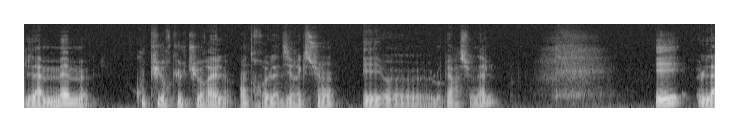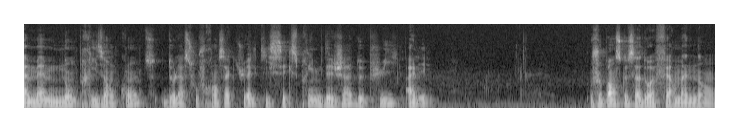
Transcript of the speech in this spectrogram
la même coupure culturelle entre la direction et l'opérationnel, et la même non prise en compte de la souffrance actuelle qui s'exprime déjà depuis, allez, je pense que ça doit faire maintenant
